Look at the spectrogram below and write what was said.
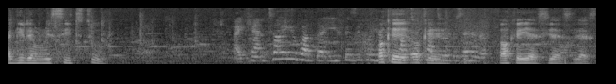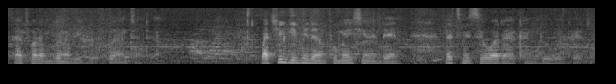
I give them receipts too? I can't tell you about that. You physically have Okay, to talk to okay. Okay, yes, yes, yes, that's what I'm going to be going to do. But you give me the information and then let me see what I can do with it.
